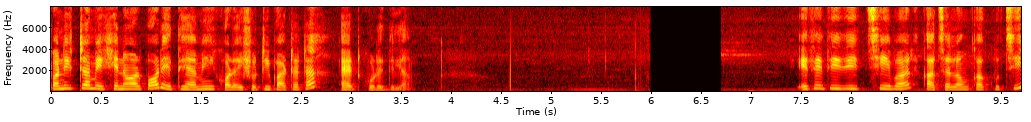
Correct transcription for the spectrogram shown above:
পনিরটা মেখে নেওয়ার পর এতে আমি কড়াইশুঁটি বাটাটা অ্যাড করে দিলাম। এতে দিয়ে দিচ্ছি এবার কাঁচা লঙ্কা কুচি,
